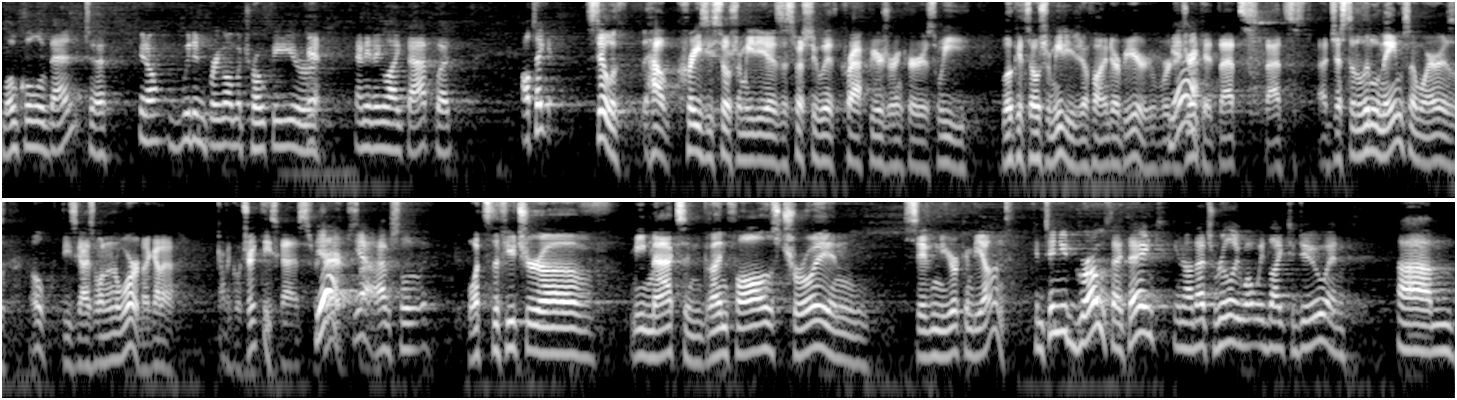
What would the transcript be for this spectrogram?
local event. To, you know, we didn't bring home a trophy or Yeah. anything like that, but I'll take it. Still, with how crazy social media is, especially with craft beer drinkers, we look at social media to find our beer, where Yeah. to drink it. That's that's uh, just a little name somewhere. Is oh, these guys won an award. I gotta gotta go drink these guys. Yeah. So yeah, absolutely. What's the future of Mean Max and Glen Falls, Troy, and state of New York and beyond? continued growth, I think. You know, that's really what we'd like to do. And um,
